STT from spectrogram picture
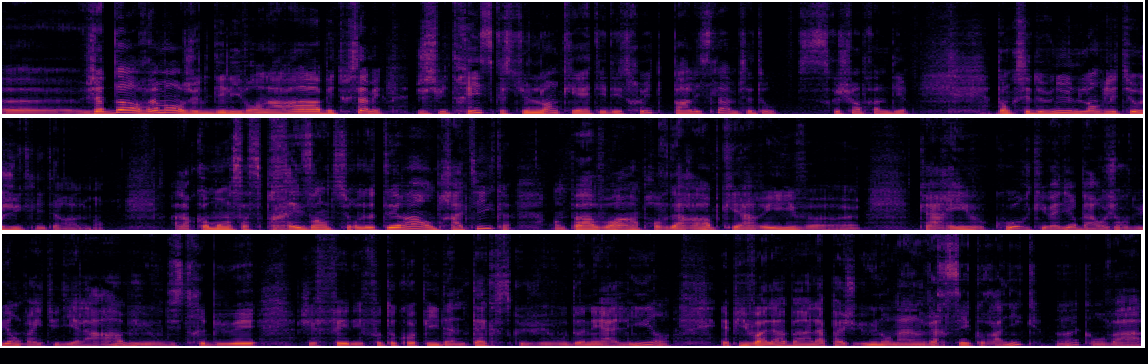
Euh, j'adore vraiment. Je lis des livres en arabe et tout ça, mais je suis triste que c'est une langue qui a été détruite par l'islam. C'est tout. C'est ce que je suis en train de dire. Donc c'est devenu une langue liturgique littéralement. Alors comment ça se présente sur le terrain en pratique? On peut avoir un prof d'arabe qui arrive, euh, qui arrive au cours, qui va dire bah, aujourd'hui on va étudier l'arabe, je vais vous distribuer, j'ai fait des photocopies d'un texte que je vais vous donner à lire, et puis voilà, bah, à la page 1 on a un verset coranique hein, qu'on va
